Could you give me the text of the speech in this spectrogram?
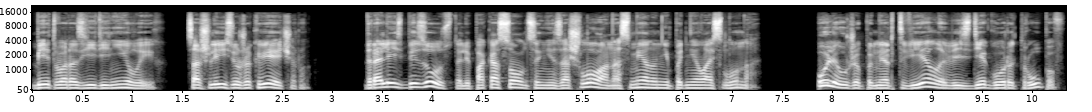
Битва разъединила их, сошлись уже к вечеру, Дрались без устали, пока солнце не зашло, а на смену не поднялась луна. Поле уже помертвело, везде горы трупов.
